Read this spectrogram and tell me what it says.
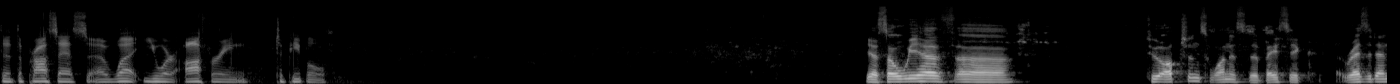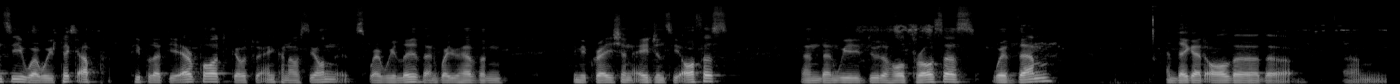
the the process, uh, what you are offering to people Yeah, so we have uh, two options. One is the basic residency where we pick up people at the airport, go to Encarnacion, it's where we live and where you have an immigration agency office. And then we do the whole process with them and they get all the, the um,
